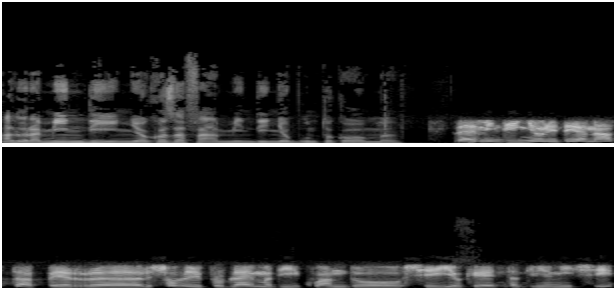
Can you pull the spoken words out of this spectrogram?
Allora, Mindigno, cosa fa Mindigno.com? Beh, Mindigno è un'idea nata per uh, risolvere il problema di quando sia io che tanti miei amici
